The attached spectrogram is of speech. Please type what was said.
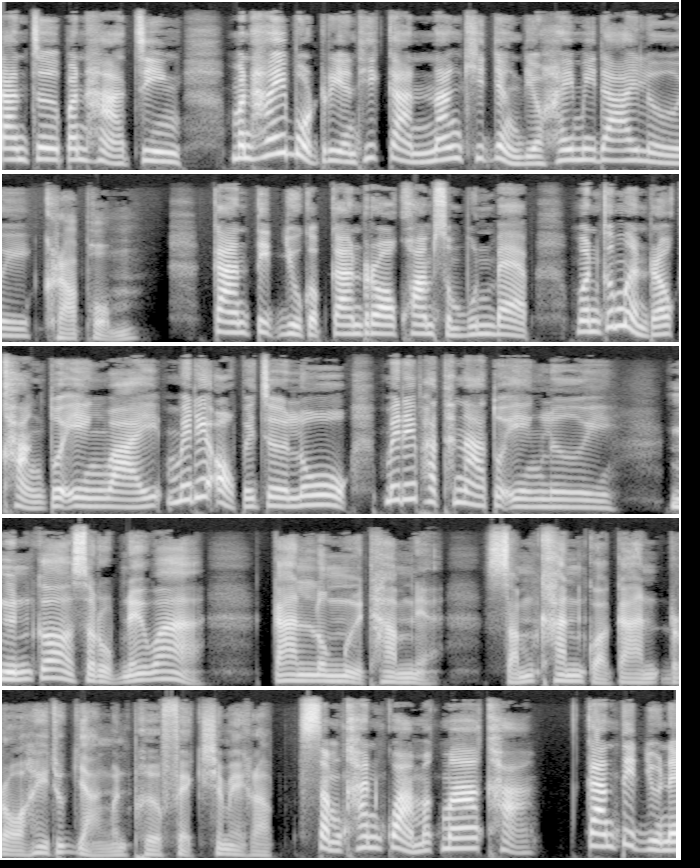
การเจอปัญหาจริง มันให้บทเรียนที่การนั่งคิดอย่างเดียวให้ไม่ได้เลย ครับผม การติดอยู่กับการรอความสมบูรณ์แบบ มันก็เหมือนเราขังตัวเองไว้ ไม่ได้ออกไปเจอโลก ไม่ได้พัฒนาตัวเองเลยเงินก็สรุปได้ว่า การลงมือทำเนี่ยสำคัญกว่าการรอให้ทุกอย่างมันเพอร์เฟกใช่ไหมครับสำคัญกว่ามากๆค่ะ การติดอยู่ใน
